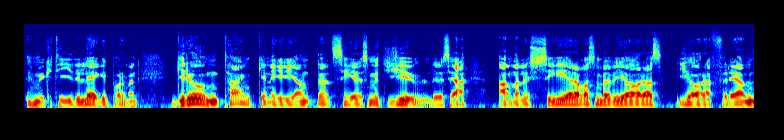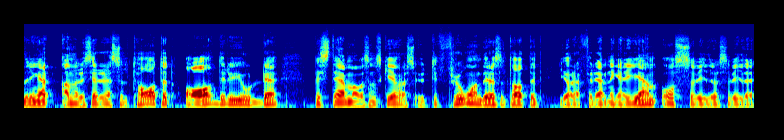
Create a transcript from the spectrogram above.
hur mycket tid du lägger på det. Men grundtanken är ju egentligen att se det som ett hjul, det vill säga analysera vad som behöver göras, göra förändringar, analysera resultatet av det du gjorde, bestämma vad som ska göras utifrån det resultatet, göra förändringar igen och så vidare. och så vidare.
